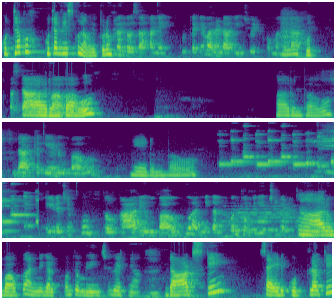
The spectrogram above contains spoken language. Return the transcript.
కుట్లకు? కుట్లకు తీసుకున్నాం ఇప్పుడు? కుట్లతో సహానే. కుట్లకే వన్ అండ్ హాఫ్ ఇంచ్ పెట్టుకోమని కుట్- ఫస్ట్ ఆరు ఆరు పావు బావు ఆరు బావు దాంట్లోకి ఏడు పావు ఏడు బావు ఈడ చెప్పు తొ- ఆరు పావుకు అన్ని కలుపుకొని తొమ్మిది ఇంచులు ఆ, పెట్టుకో. ఆరు బావుకు అన్ని కలుపుకొని తొమ్మిది ఇంచులు పెట్టినా. డాట్స్కి సైడ్ కుట్లకి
